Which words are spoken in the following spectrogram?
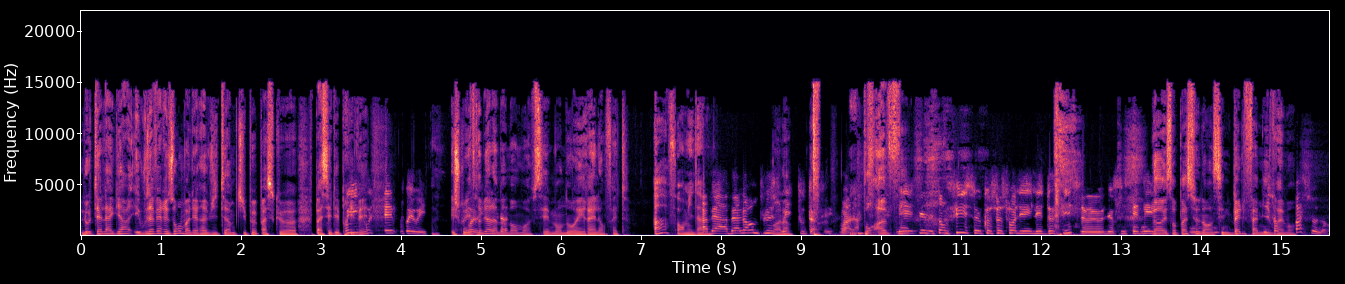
L'hôtel La Gare. Et vous avez raison, on va les réinviter un petit peu parce que bah, c'est des Oui, privés. faut le- oui, oui. Et je connais très bien oui, la à maman, moi. C'est mon ORL en fait. Ah, formidable. Ah ben, ah ben alors en plus, Voilà. oui, tout à fait. Voilà. Pour info. C'est son fils, que ce soit les, les deux fils, euh, le fils aîné, Non, ils sont passionnants. C'est une belle famille, ils sont vraiment. passionnants.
